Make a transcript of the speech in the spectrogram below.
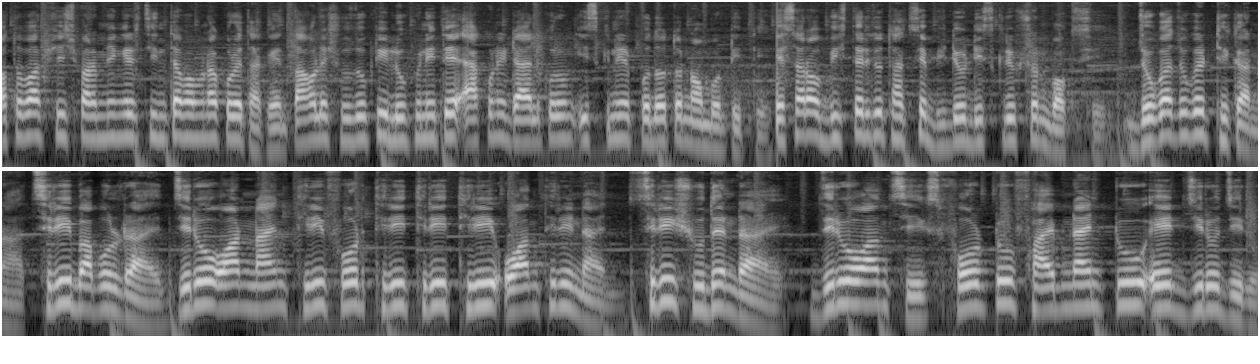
অথবা ফিশ ফার্মিংয়ের চিন্তা ভাবনা করে থাকেন, তাহলে সুযোগটি লুফে নিতে এখনই ডায়াল করুন স্ক্রিনের প্রদত্ত নম্বরটিতে। এছাড়াও বিস্তারিত থাকছে ভিডিও ডিসক্রিপশন বক্সে। যোগাযোগের ঠিকানা Shri Babul Roy, zero one nine three four three three three one three nine, Shri Sudhen Roy, zero one six four two five nine two eight zero zero.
